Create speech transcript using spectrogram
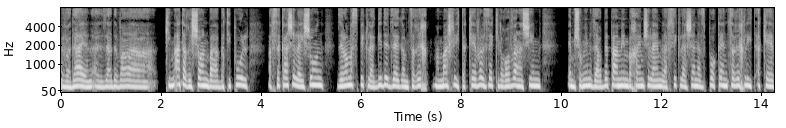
בוודאי, זה הדבר כמעט הראשון בטיפול. הפסקה של העישון, זה לא מספיק להגיד את זה, גם צריך ממש להתעכב על זה, כי לרוב האנשים הם שומעים את זה הרבה פעמים בחיים שלהם, להפסיק לעשן, אז פה כן צריך להתעכב,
